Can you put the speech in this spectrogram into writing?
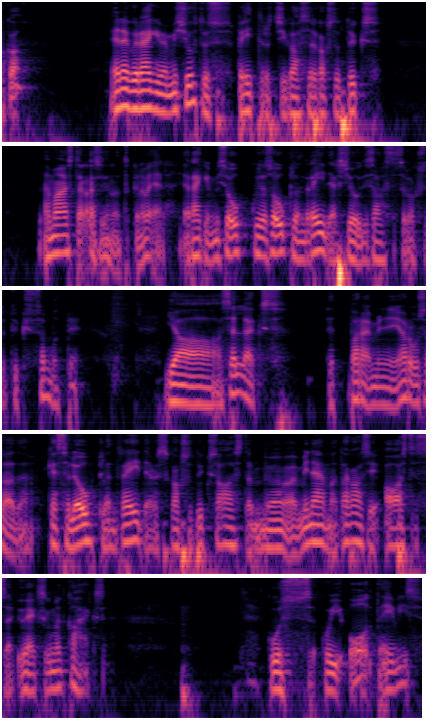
aga enne kui räägime, mis juhtus Patriotsiga aastal kaks tuhat üks. Lähme ajas tagasi natukene veel ja räägime, mis, kuidas Oakland Raiders jõudis aastasse kaks tuhat üks samuti. ja selleks, et paremini aru saada, kes oli Oakland Raiders kaks tuhat üks aastal, me peame minema tagasi aastasse üheksakümmend kaheksa. kus, kui All Davis,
